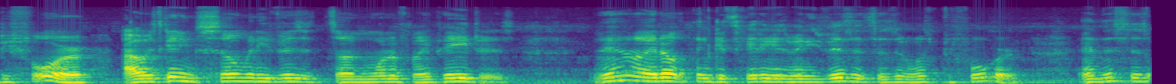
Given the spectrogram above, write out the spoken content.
before, I was getting so many visits on one of my pages. Now I don't think it's getting as many visits as it was before. And this is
